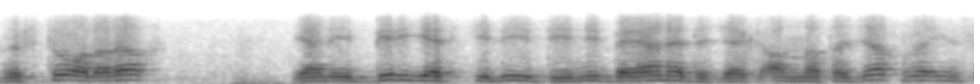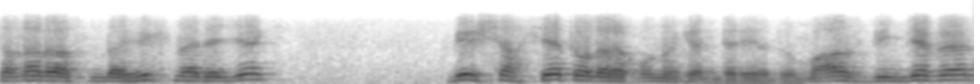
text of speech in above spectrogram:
müftü olarak yani bir yetkili dini beyan edecek, anlatacak ve insanlar arasında hükmedecek bir şahsiyet olarak onu gönderiyordu. Muaz bin Cebel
